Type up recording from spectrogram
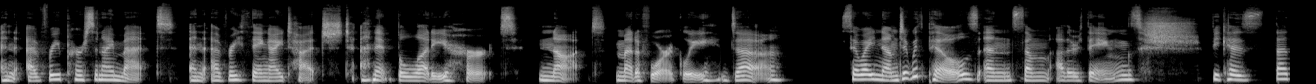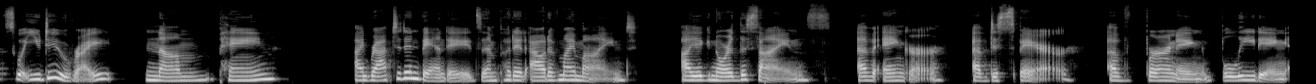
and every person I met and everything I touched, and it bloody hurt. Not metaphorically, duh. So I numbed it with pills and some other things, shh, because that's what you do, right? Numb pain. I wrapped it in band aids and put it out of my mind. I ignored the signs of anger, of despair, of burning, bleeding,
